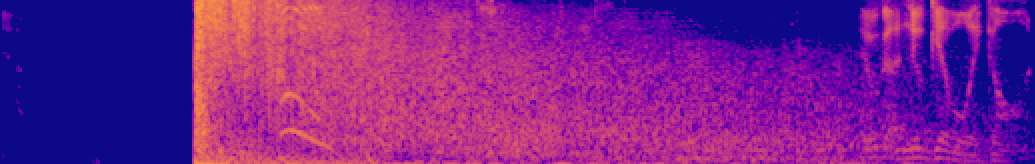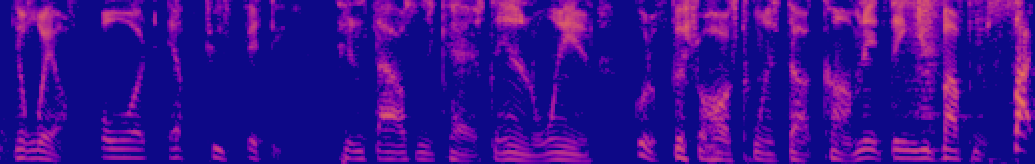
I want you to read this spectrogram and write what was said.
Yeah, we got a new giveaway going. Give away a Ford F two fifty, 10,000 in cash, stand in the win. Go to officialhodgetwins.com. Anything you buy from the site,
